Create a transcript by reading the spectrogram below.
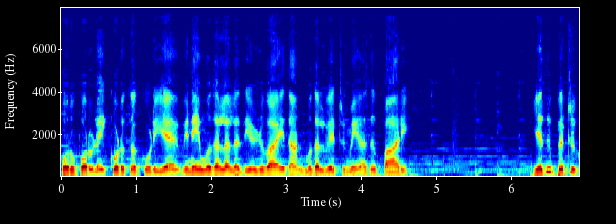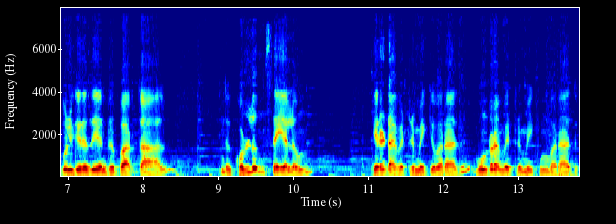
ஒரு பொருளை கொடுக்கக்கூடிய வினை முதல் அல்லது எழுவாய்தான் முதல் வேற்றுமை அது பாரி. எது பெற்றுக்கொள்கிறது என்று பார்த்தால் இந்த கொள்ளும் செயலும் இரண்டாம் வெற்றுமைக்கு வராது மூன்றாம் வேற்றுமைக்கும் வராது.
